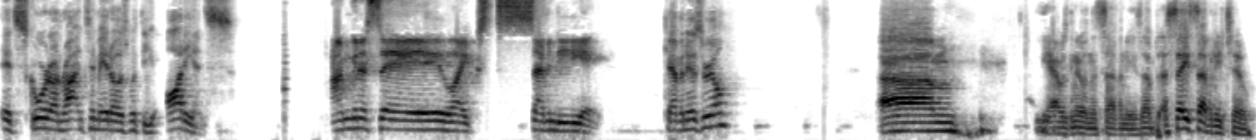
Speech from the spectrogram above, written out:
it scored on Rotten Tomatoes with the audience? I'm gonna say like 78. Kevin Israel? Um, yeah, I was going to go in the 70s. I, I say 72.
